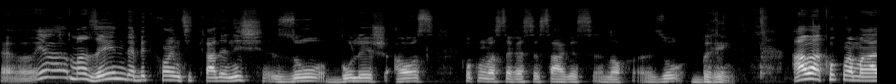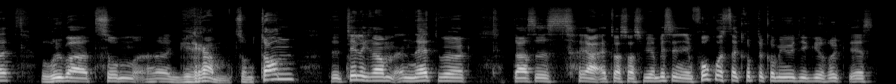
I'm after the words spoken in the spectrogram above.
Äh, ja, mal sehen. Der Bitcoin sieht gerade nicht so bullish aus. Gucken, was der Rest des Tages noch so bringt. Aber gucken wir mal rüber zum äh, Gramm, zum Tonnen Telegram Network, das ist ja etwas, was wieder ein bisschen in den Fokus der Krypto-Community gerückt ist.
